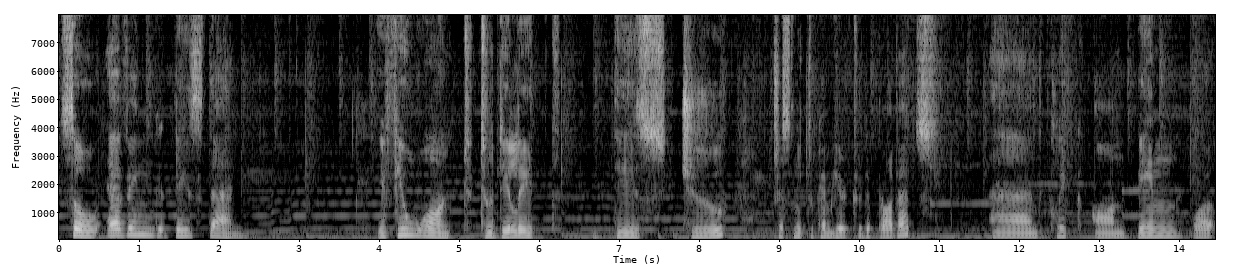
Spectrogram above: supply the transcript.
So having this done if you want to delete these two just need to come here to the products and click on bin or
